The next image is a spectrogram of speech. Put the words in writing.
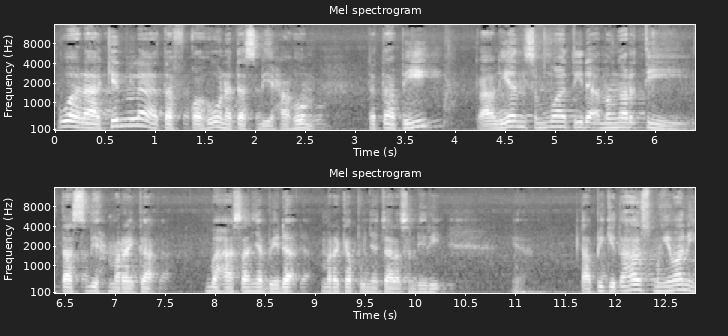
walakin la tafqahuna tasbihahum. Tetapi kalian semua tidak mengerti tasbih mereka. Bahasanya beda, mereka punya cara sendiri. Ya. Tapi kita harus mengimani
